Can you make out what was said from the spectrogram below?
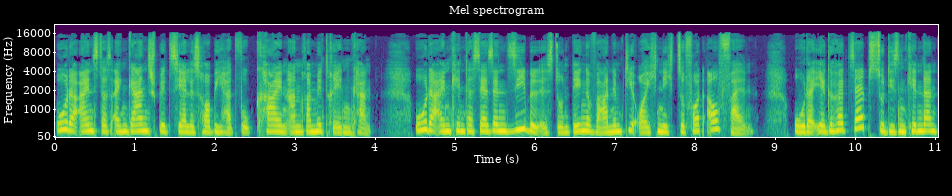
Oder eins, das ein ganz spezielles Hobby hat, wo kein anderer mitreden kann. Oder ein Kind, das sehr sensibel ist und Dinge wahrnimmt, die euch nicht sofort auffallen. Oder ihr gehört selbst zu diesen Kindern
